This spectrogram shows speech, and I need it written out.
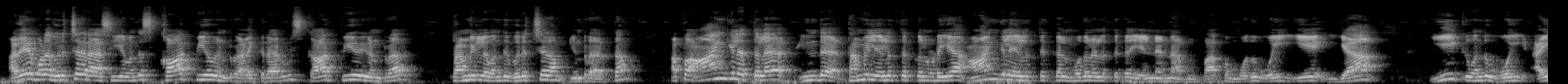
அதே போல் விருச்சக ராசியை வந்து ஸ்கார்பியோ என்று அழைக்கிறார்கள். ஸ்கார்பியோ என்றால் தமிழில் வந்து விருச்சகம் என்று அர்த்தம். அப்போ ஆங்கிலத்தில் இந்த தமிழ் எழுத்துக்களுடைய ஆங்கில எழுத்துக்கள் முதல் எழுத்துக்கள் என்னென்ன அப்படின்னு பார்க்கும்போது ஒய் ஏ யா ஈக்கு வந்து ஒய் ஐ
